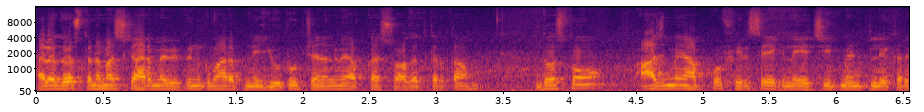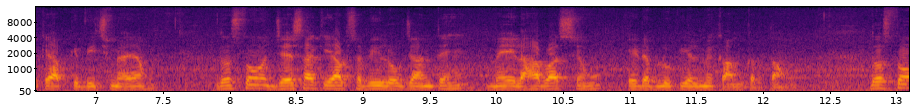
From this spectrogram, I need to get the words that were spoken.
हेलो दोस्तों, नमस्कार। मैं विपिन कुमार अपने यूट्यूब चैनल में आपका स्वागत करता हूँ। दोस्तों, आज मैं आपको फिर से एक नई अचीवमेंट लेकर के आपके बीच में आया हूँ। दोस्तों, जैसा कि आप सभी लोग जानते हैं, मैं इलाहाबाद से हूँ ए में काम करता हूँ। दोस्तों,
